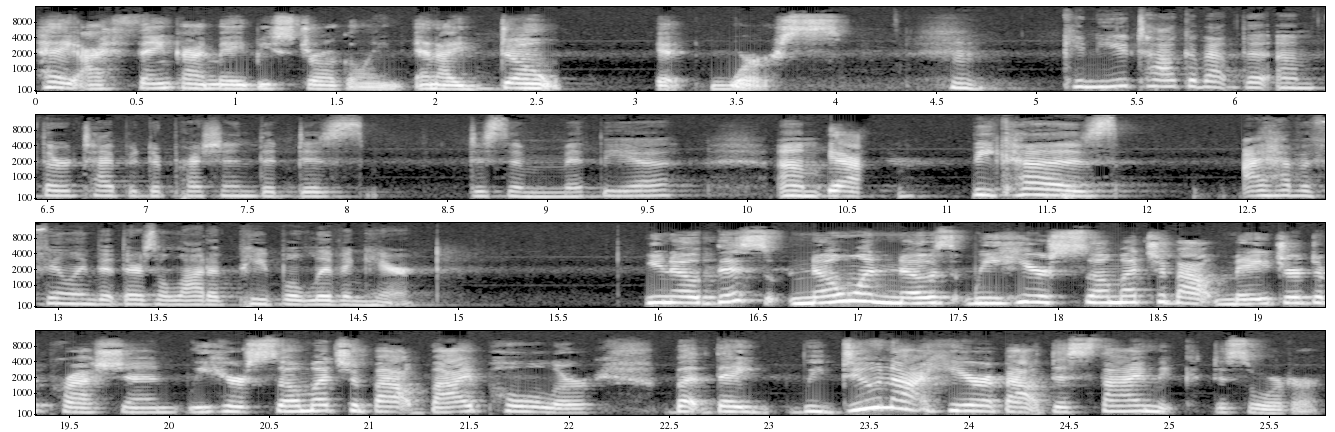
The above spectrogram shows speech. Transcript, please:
hey, I think I may be struggling and I don't get worse. Hmm. Can you talk about the um, third type of depression, the dys- dysthymia? Um, yeah. Because I have a feeling that there's a lot of people living here. You know, this, no one knows. We hear so much about major depression. We hear so much about bipolar, but they, we do not hear about dysthymic disorder.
